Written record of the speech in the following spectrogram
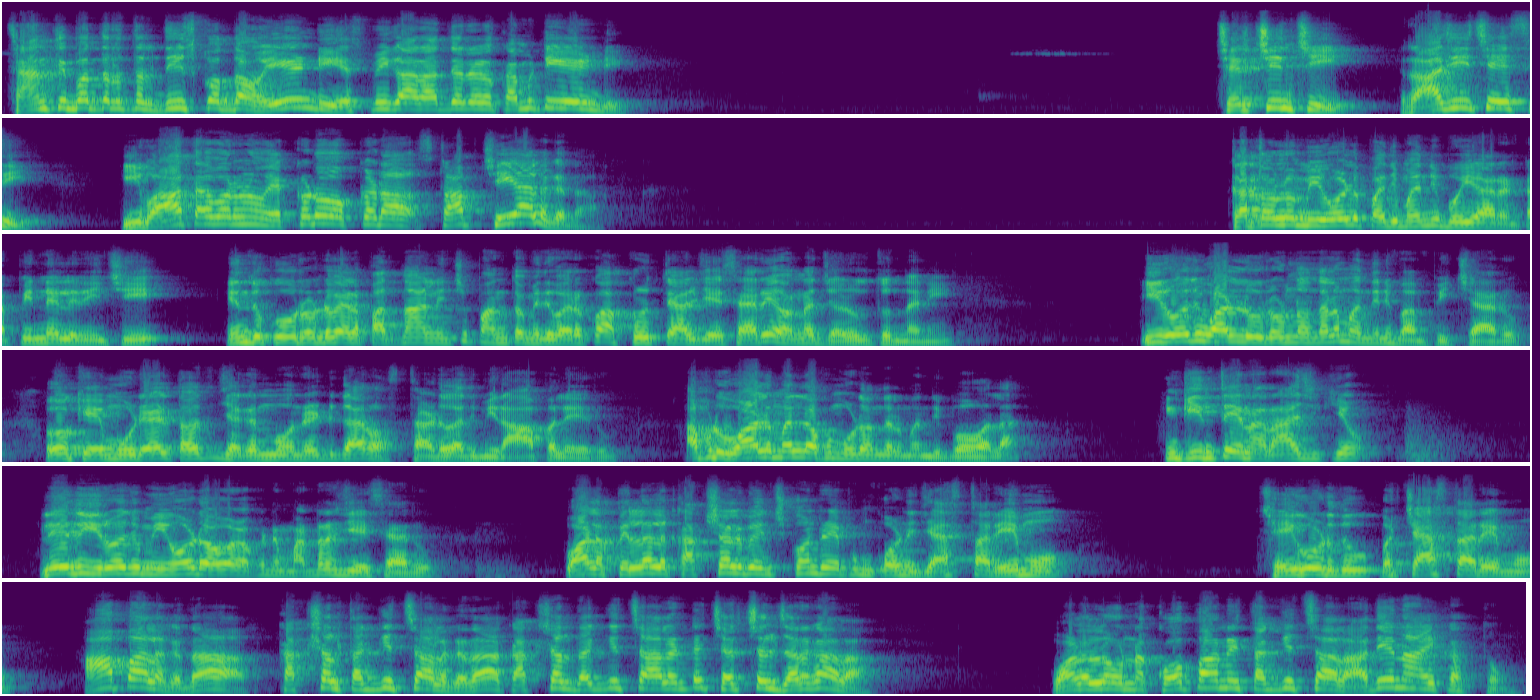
శాంతి భద్రతలు తీసుకొద్దాం. వేయండి ఎస్పీ గారి ఆధ్వర్యంలో కమిటీ వేయండి చర్చించి రాజీ చేసి ఈ వాతావరణం ఎక్కడో ఒక్కడ స్టాప్ చేయాలి కదా. గతంలో మీ వాళ్ళు పది మంది పోయారంట పిన్నెల నుంచి. ఎందుకు? రెండు వేల పద్నాలుగు నుంచి పంతొమ్మిది వరకు అకృత్యాలు చేశారు ఏమన్నా జరుగుతుందని. ఈరోజు వాళ్ళు రెండు వందల మందిని పంపించారు. ఓకే మూడేళ్ళ తర్వాత జగన్మోహన్ రెడ్డి గారు వస్తాడు అది మీరు ఆపలేరు. అప్పుడు వాళ్ళు మళ్ళీ ఒక మూడు వందల మంది పోవాలా? ఇంక ఇంతేనా రాజకీయం? లేదు ఈరోజు మీ వాడు ఒకటి మర్డర్ చేశారు. వాళ్ళ పిల్లలు కక్షలు పెంచుకొని రేపు ఇంకోటి చేస్తారేమో? చేయకూడదు బట్ చేస్తారేమో. ఆపాలి కదా కక్షలు తగ్గించాలి కదా కక్షలు తగ్గించాలంటే చర్చలు జరగాల. వాళ్ళలో ఉన్న కోపాన్ని తగ్గించాలి అదే నాయకత్వం.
